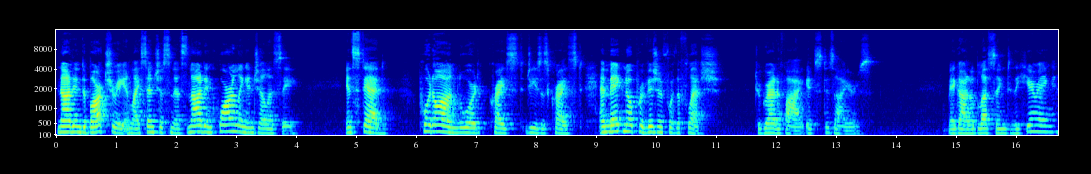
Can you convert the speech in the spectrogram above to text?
not in debauchery and licentiousness, not in quarreling and jealousy. Instead, put on Lord Christ, Jesus Christ, and make no provision for the flesh to gratify its desires. May God a blessing to the hearing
